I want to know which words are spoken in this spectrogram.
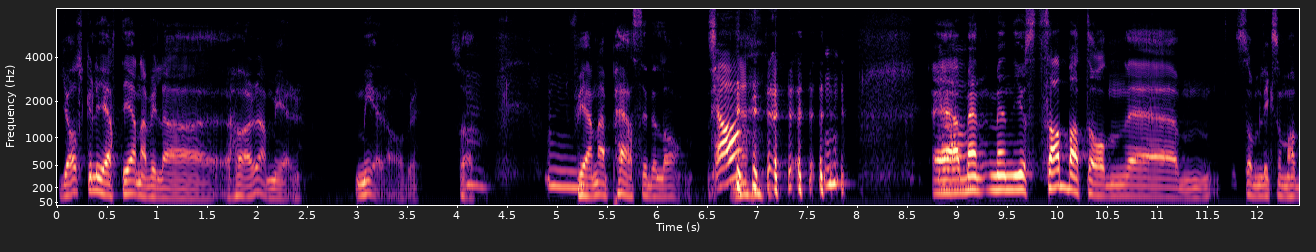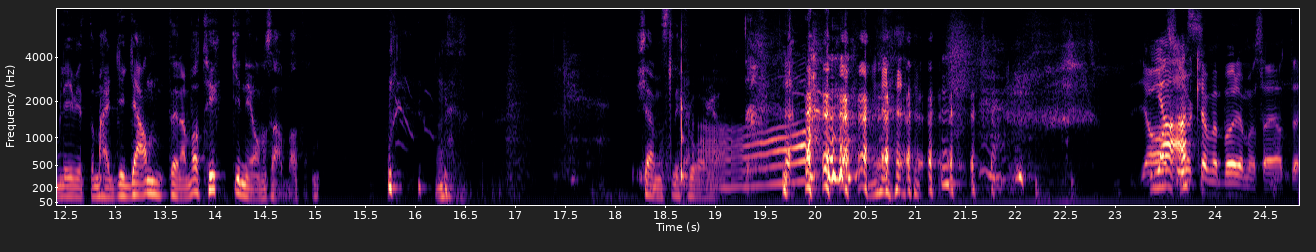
Jag skulle jättegärna vilja höra mer, mer av det. Så får gärna pass it along. Ja, Eh, men, men just Sabaton, eh, som liksom har blivit de här giganterna, vad tycker ni om Sabaton? Känslig fråga. ja. Ja, Ja, alltså, alltså- jag kan väl börja med att säga att eh,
